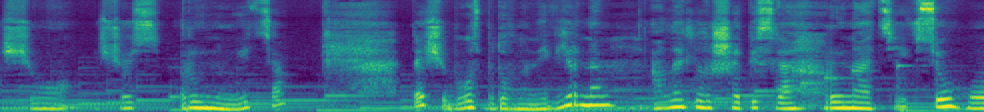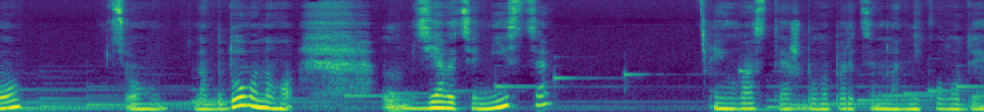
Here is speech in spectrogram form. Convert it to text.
що щось руйнується. Те, що було збудовано невірне, але лише після руйнації всього цього набудованого з'явиться місце, і у вас теж було перед цим на дні колоди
